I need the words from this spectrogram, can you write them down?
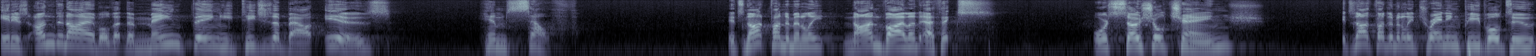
it is undeniable that the main thing he teaches about is himself. It's not fundamentally nonviolent ethics or social change. It's not fundamentally training people to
